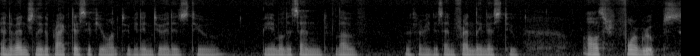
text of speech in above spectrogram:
And eventually, the practice, if you want to get into it, is to be able to send love, uh, sorry, to send friendliness to all four groups.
